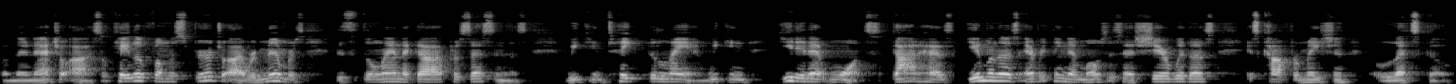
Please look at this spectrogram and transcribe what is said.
from their natural eye. So Caleb from the spiritual eye remembers this is the land that God possessing us. We can take the land. We can get it at once. God has given us everything that Moses has shared with us. It's confirmation. Let's go.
